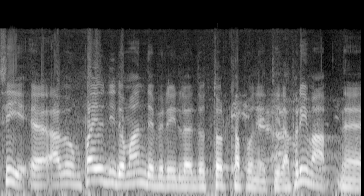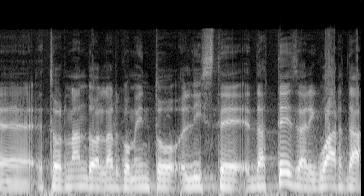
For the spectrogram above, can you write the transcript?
Sì, eh, avevo un paio di domande per il dottor Caponetti. La prima, eh, tornando all'argomento liste d'attesa, riguarda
